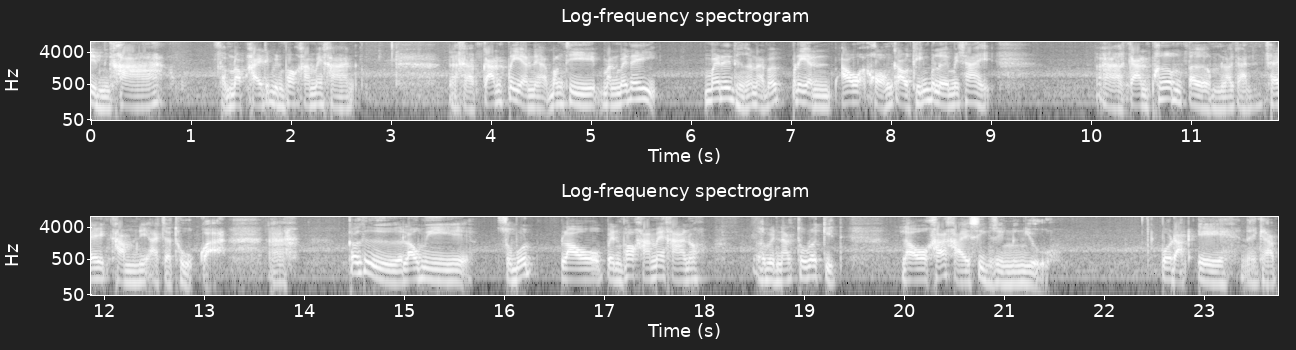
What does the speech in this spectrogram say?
สินค้าสำหรับใครที่เป็นพ่อค้าแม่ค้านะครับ การเปลี่ยนเนี่ยบางทีมันไม่ได้ไม่ได้ถึงขนาดว่าเปลี่ยนเอาของเก่าทิ้งไปเลยไม่ใช่การเพิ่มเติมแล้วกัน ใช้คำนี้อาจจะถูกกว่าอะก็คือเรามีสมมติ เราเป็นพ่อค้าแม่ค้าเนาะเราเป็นนักธุรกิจ เราค้าขายสิ่งสิ่งหนึ่งอยู่ Product A นะครับ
